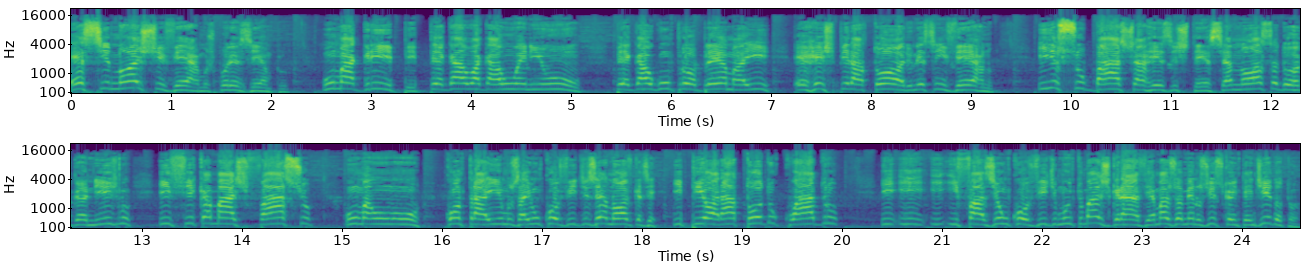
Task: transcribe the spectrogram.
É se nós tivermos, por exemplo, uma gripe, pegar o H1N1, pegar algum problema aí é, respiratório nesse inverno, isso baixa a resistência nossa do organismo e fica mais fácil uma, um, contrairmos aí um Covid-19, quer dizer, e piorar todo o quadro e, e, e fazer um Covid muito mais grave. É mais ou menos isso que eu entendi, doutor?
